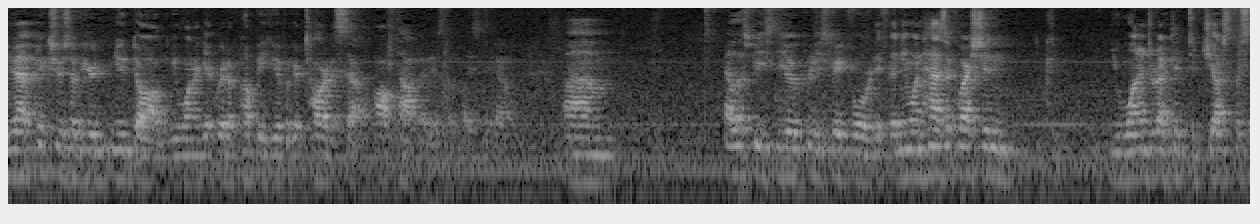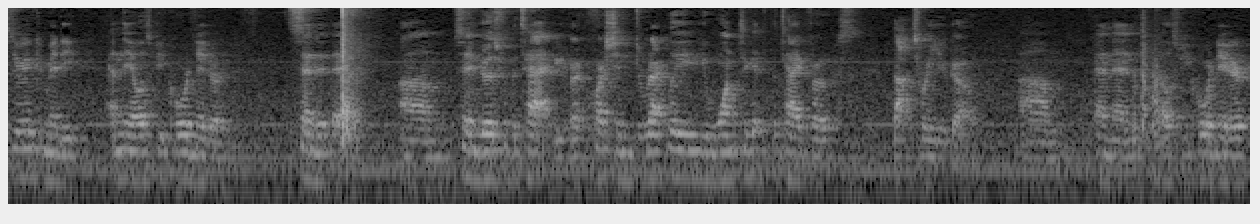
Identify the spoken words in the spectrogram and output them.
you have pictures of your new dog. You want to get rid of puppies. You have a guitar to sell. Off topic is the place to go. Um, LSP steer pretty straightforward. If anyone has a question, you want to direct it to just the steering committee and the LSP coordinator. Send it there. Um, same goes for the tag. You've got a question directly. You want to get to the tag folks. That's where you go. Um, and then LSP coordinator.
